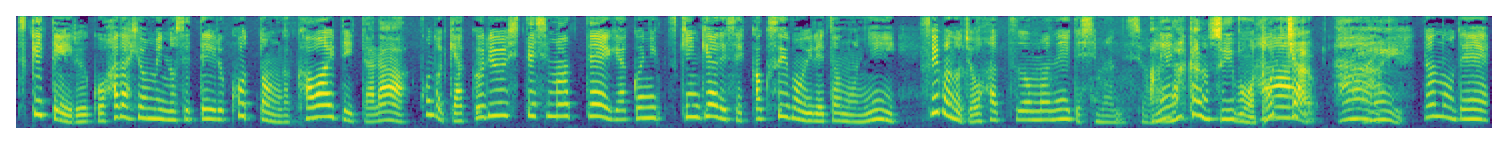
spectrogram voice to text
つけている、こう肌表面に乗せているコットンが乾いていたら、今度逆流してしまって、逆にスキンケアでせっかく水分を入れたのに、水分の蒸発を招いてしまうんですよね。中の水分を取っちゃう。はい。はい、なので、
